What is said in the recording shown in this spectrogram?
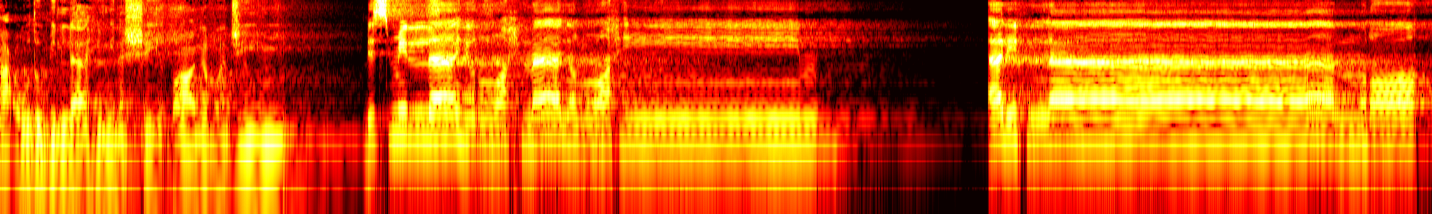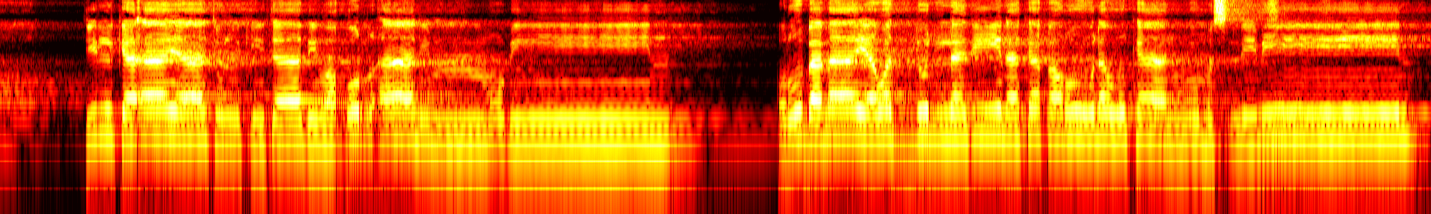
أعوذ بالله من الشيطان الرجيم. بسم الله الرحمن الرحيم. ألف لام را. تلك آيات الكتاب وقرآن مبين. ربما يود الذين كفروا لو كانوا مسلمين.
